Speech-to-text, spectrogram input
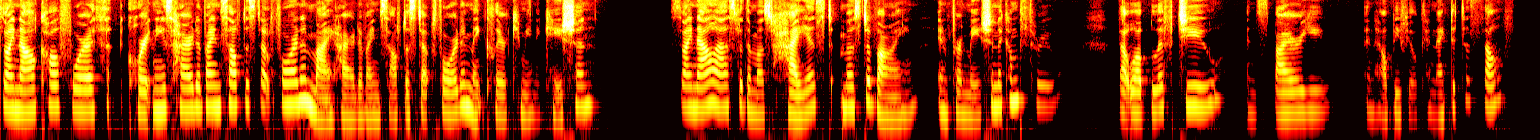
So I now call forth Courtney's higher divine self to step forward and my higher divine self to step forward and make clear communication. So I now ask for the most highest, most divine information to come through that will uplift you, inspire you, and help you feel connected to self.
